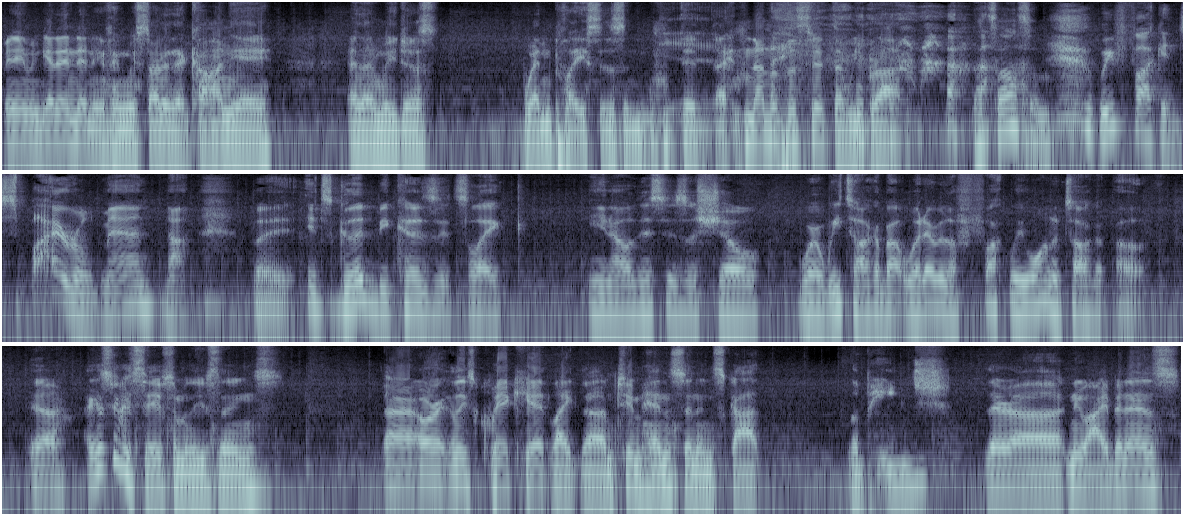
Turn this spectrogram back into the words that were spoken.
We didn't even get into anything. We started at Kanye, and then we just went places and did none of the shit that we brought. That's awesome. We fucking spiraled, man. Nah, but it's good because it's like, you know, this is a show where we talk about whatever the fuck we want to talk about. Yeah, I guess we could save some of these things, uh, or at least quick hit like um, Tim Henson and Scott LePage. Their uh, new Ibanez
